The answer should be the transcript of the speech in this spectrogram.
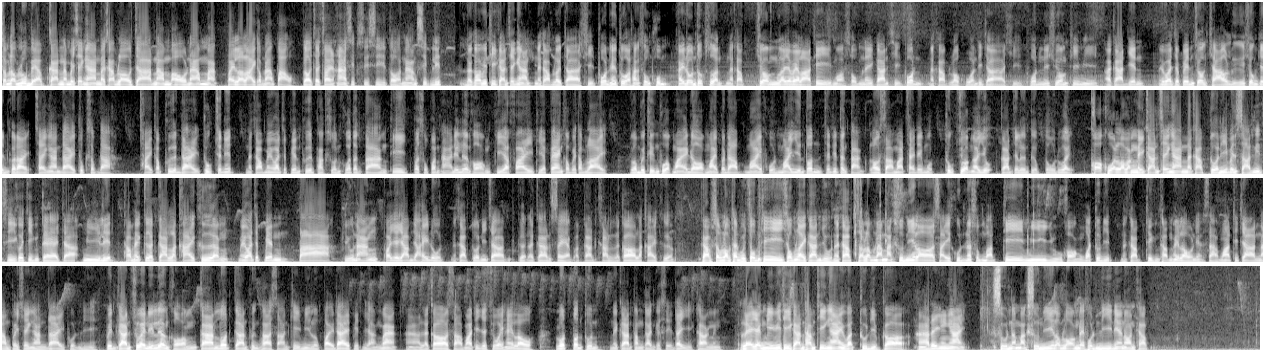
สำหรับรูปแบบการนำไปใช้งานนะครับ เราจะนำเอาน้ำหมักไปละลายกับน้ำเปล่า เราจะใช้ 50 ซีซีต่อน้ำ10 ลิตร แล้วก็วิธีการใช้งานนะครับ เราจะฉีดพ่นให้ทั่วทั้งทรงพุ่มให้โดนทุกส่วนนะครับ ช่วงระยะเวลาที่เหมาะสมในการฉีดพ่นนะครับ เราควรที่จะฉีดพ่นในช่วงที่มีอากาศเย็น ไม่ว่าจะเป็นช่วงเช้าหรือช่วงเย็นก็ได้ ใช้งานได้ทุกสัปดาห์ ใช้กับพืชได้ทุกชนิดนะครับไม่ว่าจะเป็นพืชผักสวนครัวต่างๆ ที่ประสบปัญหาในเรื่องของเพลี้ยไฟเพลี้ยแป้งเข้าไปทำลาย รวมไปถึงพวกไม้ดอกไม้ประดับไม้ผลไม้ยืนต้นชนิดต่างๆ เราสามารถใช้ได้หมดทุกช่วงอายุการเจริญเติบโตด้วย ข้อควรระวังในการใช้งานนะครับ ตัวนี้เป็นสารอินทรีย์ก็จริงแต่จะมีฤทธิ์ทำให้เกิดการระคายเคือง ไม่ว่าจะเป็นตา ผิวหนังพยายามอย่าให้โดนนะครับตัวนี้จะเกิดอาการแสบอาการคันแล้วก็ระคายเคือง ครับสำหรับท่านผู้ชมที่ชมรายการอยู่นะครับสำหรับน้ำหมักสูตรนี้เราอาศัยคุณสมบัติที่มีอยู่ของวัตถุดิบนะครับจึงทำให้เราเนี่ยสามารถที่จะนำไปใช้งานได้ผลดี เป็นการช่วยในเรื่องของการลดการพึ่งพาสารเคมีลงไปได้เป็นอย่างมากอ่าแล้วก็สามารถที่จะช่วยให้เราลดต้นทุนในการทำการเกษตรได้อีกทางหนึ่งและยังมีวิธีการทำที่ง่าย วัตถุดิบก็หาได้ง่าย ๆ สูตรน้ำหมักสูตรนี้รับรองได้ผลดีแน่นอนครับ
